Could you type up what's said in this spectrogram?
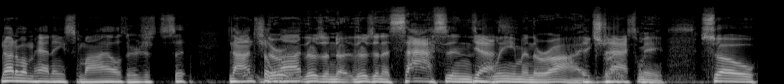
None of them had any smiles. They're just sitting nonchalant. There, there's, a, there's an assassin's yes. gleam in their eye. Exactly. me. So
